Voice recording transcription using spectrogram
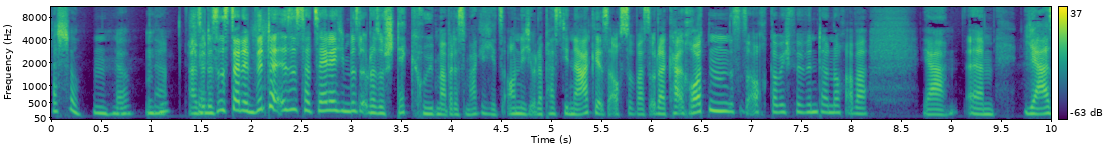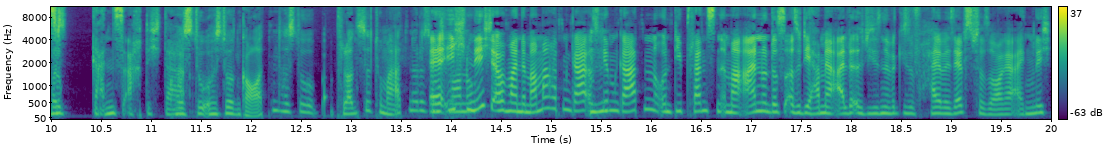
Ach so. Mhm. Ja. Ja. Mhm. Also Schön. das ist dann im Winter ist es tatsächlich ein bisschen oder so Steckrüben, aber das mag ich jetzt auch nicht. Oder Pastinake ist auch sowas. Oder Karotten das ist auch, glaube ich, für Winter noch. Aber ja, ähm, ja, so ganz achte ich da. Hast du, hast du einen Garten? Hast du, pflanzt du Tomaten oder so? Äh, ich nicht, aber meine Mama hat einen Garten, also mhm. einen Garten und die pflanzen immer an und das, also die haben ja alle, also die sind ja wirklich so halbe Selbstversorger eigentlich.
